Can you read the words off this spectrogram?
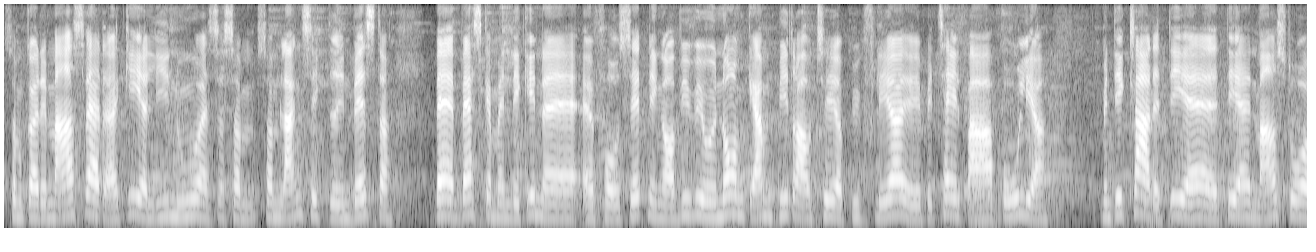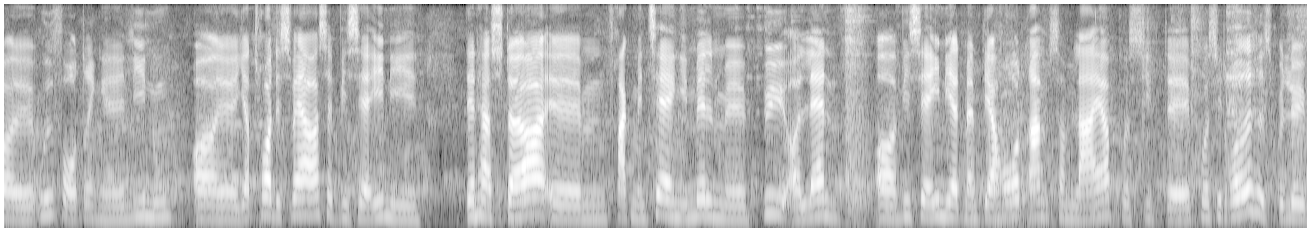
som gør det meget svært at agere lige nu, altså som, som langsigtet investor. Hvad, hvad skal man lægge ind af, af forudsætninger? Og vi vil jo enormt gerne bidrage til at bygge flere øh, betalbare boliger. Men det er klart, at det er, det er en meget stor øh, udfordring øh, lige nu. Og øh, jeg tror desværre også, at vi ser ind i den her større øh, fragmentering imellem øh, by og land, og vi ser egentlig, at man bliver hårdt ramt som lejer på sit, øh, på sit rådighedsbeløb,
